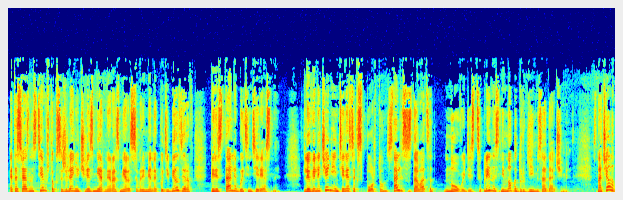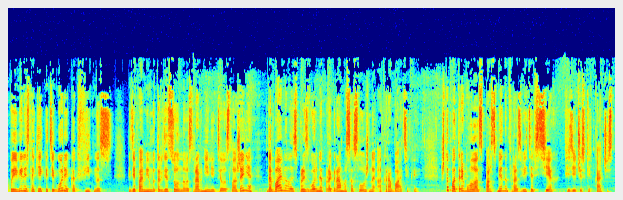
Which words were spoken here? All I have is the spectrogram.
Это связано с тем, что, к сожалению, чрезмерные размеры современных бодибилдеров перестали быть интересны. Для увеличения интереса к спорту стали создаваться новые дисциплины с немного другими задачами. Сначала появились такие категории, как фитнес, где помимо традиционного сравнения телосложения добавилась произвольная программа со сложной акробатикой, что потребовало от спортсменов развития всех физических качеств.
